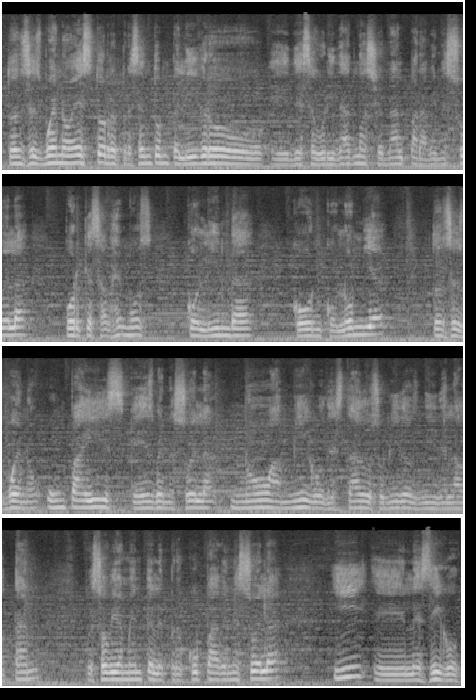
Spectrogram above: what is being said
Entonces, bueno, esto representa un peligro de seguridad nacional para Venezuela porque sabemos colinda con Colombia. Entonces, bueno, un país que es Venezuela, no amigo de Estados Unidos ni de la OTAN, pues obviamente le preocupa a Venezuela. Y eh, les digo,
